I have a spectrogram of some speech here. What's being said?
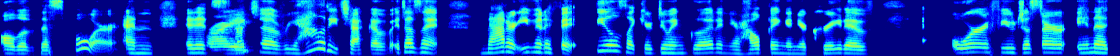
all of this for? And and it's right. such a reality check of it doesn't matter, even if it feels like you're doing good and you're helping and you're creative or if you just are in a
